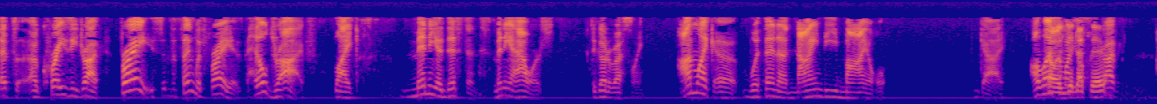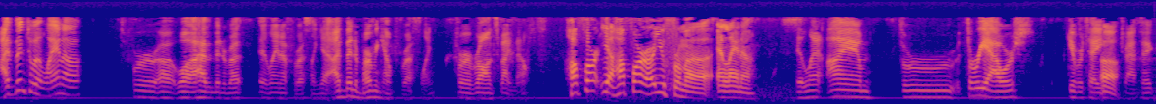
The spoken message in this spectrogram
That's a crazy drive. Frey. The thing with Frey is he'll drive like many a distance, many hours to go to wrestling. I'm like a within a 90 mile guy. Unless Oh, somebody else is driving. I've been to Atlanta for uh, well, I haven't been to Re- Atlanta for wrestling yet. I've been to Birmingham for wrestling for Raw and SmackDown. How far? Yeah, how far are you from uh, Atlanta? Atlanta. I am th- three hours, give or take, Oh. traffic.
